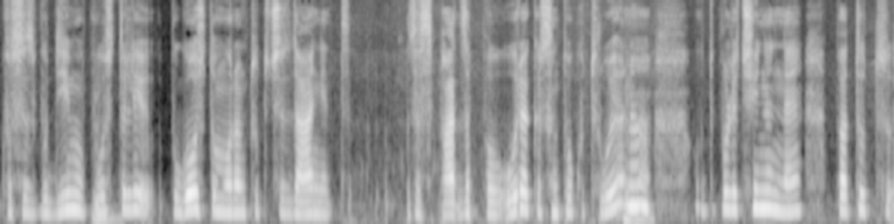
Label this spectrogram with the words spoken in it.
ko se zbudim v posteli, pogosto moram tudi čez dan zaspati za pol ure, ker sem tako utrujena mm od bolečine. Ne? Pa tudi.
